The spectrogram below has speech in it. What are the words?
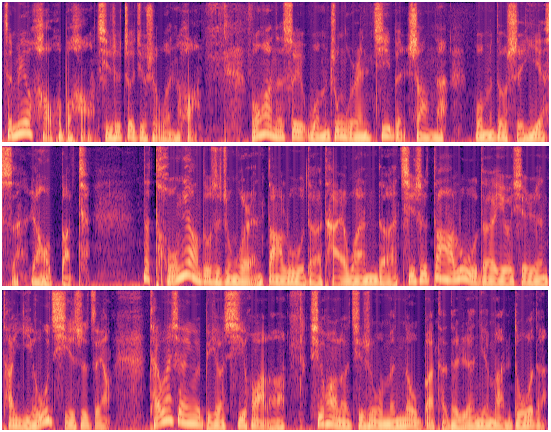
这没有好或不好，其实这就是文化。文化呢，所以我们中国人基本上呢，我们都是 yes，然后 but。那同样都是中国人，大陆的、台湾的，其实大陆的有些人，他尤其是这样。台湾现在因为比较西化了啊，西化了，其实我们 no but 的人也蛮多的。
